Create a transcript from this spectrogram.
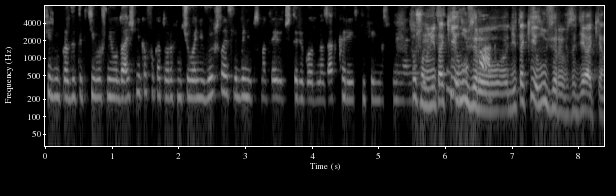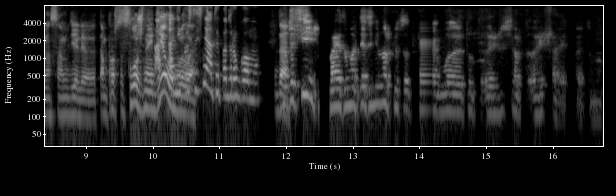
фильм про детективов-неудачников, у которых ничего не вышло, если бы не посмотрели четыре года назад корейский фильм «Воспоминания». Слушай, ну не такие Нет, лузеры, факт. не такие лузеры в «Зодиаке» на самом деле. Там просто сложное А- дело Они было. просто сняты по-другому. Да. Это фильм, поэтому это, немножко тут, как бы тут режиссер решает. Поэтому.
